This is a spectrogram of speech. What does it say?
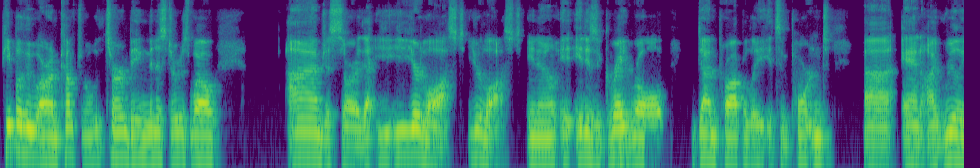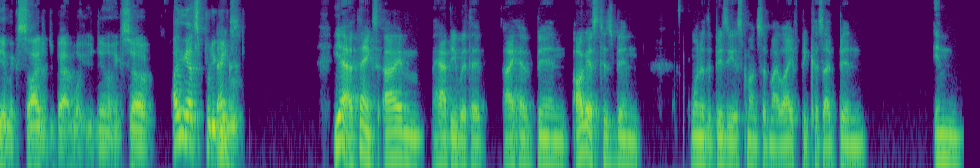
people who are uncomfortable with the term being ministers, well, I'm just sorry that you're lost. You're lost. You know, it, it is a great mm-hmm. role done properly. It's important. Uh, and I really am excited about what you're doing. So I think that's a pretty thanks. good. Yeah, thanks. I'm happy with it. I have been, August has been one of the busiest months of my life because I've been in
